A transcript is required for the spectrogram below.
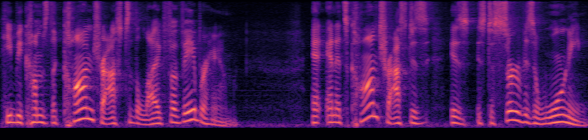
He becomes the contrast to the life of Abraham. And, and its contrast is, is, is to serve as a warning.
